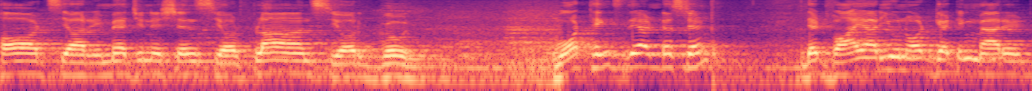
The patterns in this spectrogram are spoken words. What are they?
thoughts your imaginations your plans your goal what things they understand? That why are you not getting married?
